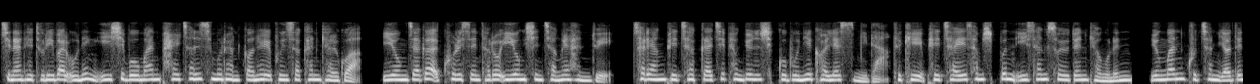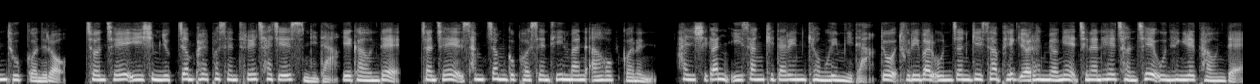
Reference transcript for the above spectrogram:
지난해 두리발 운행 25만 8,021건을 분석한 결과 이용자가 콜센터로 이용 신청을 한 뒤 차량 배차까지 평균 19분이 걸렸습니다. 특히 배차에 30분 이상 소요된 경우는 6만 9,082건으로 전체의 26.8%를 차지했습니다. 이 가운데 전체의 3.9%인 만 9건은 1시간 이상 기다린 경우입니다. 또 두리발 운전기사 111명의 지난해 전체 운행일 가운데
